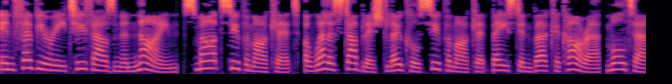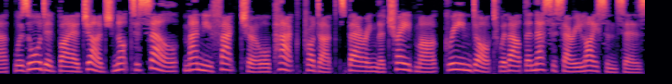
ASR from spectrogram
In February 2009, Smart Supermarket, a well-established local supermarket based in Birkirkara, Malta, was ordered by a judge not to sell, manufacture or pack products bearing the trademark Green Dot without the necessary licenses.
